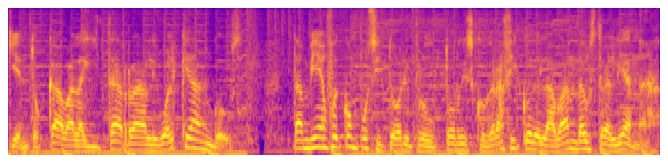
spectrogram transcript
quien tocaba la guitarra al igual que Angus. También fue compositor y productor discográfico de la banda australiana.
